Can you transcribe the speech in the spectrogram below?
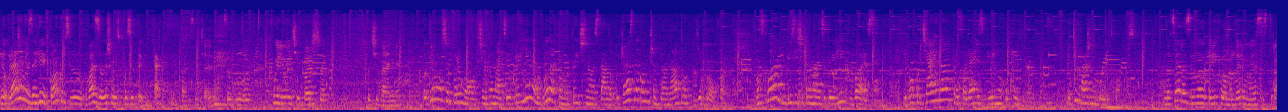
Ну, враження взагалі від конкурсу у вас залишились позитивні, так? Так, звичайно, це було хвилююче перше починання. Отримавши перемогу в чемпіонаті України, ви автоматично стали учасником чемпіонату Європи. Москва 2013 рік, вересень. Любов Корчагіна представляє збірну України. Які враження були від конкурсу? На цей раз зі мною поїхала моделі моя сестра.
